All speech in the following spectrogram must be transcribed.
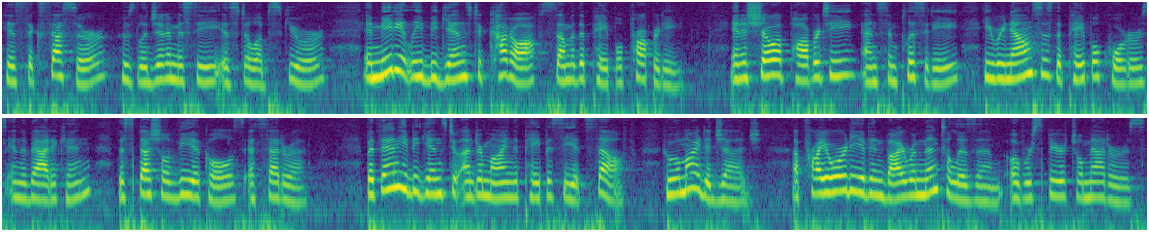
his successor, whose legitimacy is still obscure, immediately begins to cut off some of the papal property. In a show of poverty and simplicity, he renounces the papal quarters in the Vatican, the special vehicles, etc. But then he begins to undermine the papacy itself. Who am I to judge? a priority of environmentalism over spiritual matters,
